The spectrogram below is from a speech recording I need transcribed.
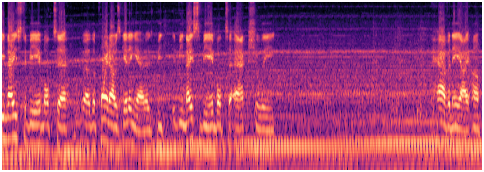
Be nice to be able to. Uh, the point I was getting at is, be, it'd be nice to be able to actually have an AI hump.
